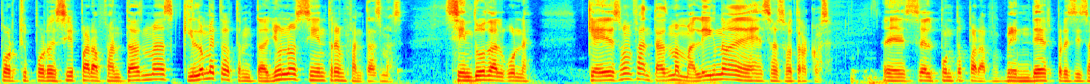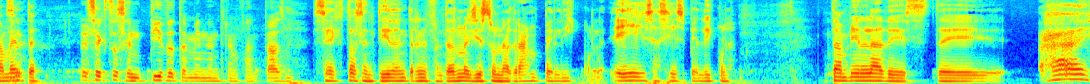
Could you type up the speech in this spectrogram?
Porque por decir para fantasmas, kilómetro 31 sí entra en fantasmas. Sin duda alguna. Que es un fantasma maligno, eso es otra cosa. Es el punto para vender precisamente. El sexto sentido también entra en fantasma. Sexto sentido entra en fantasmas y es una gran película. Esa sí es película. También la de este. Ay.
